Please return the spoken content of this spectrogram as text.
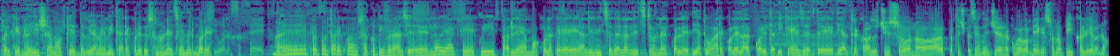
Perché noi diciamo che dobbiamo imitare quelle che sono le azioni del Bore. E puoi portare qua un sacco di frasi. E noi anche qui parliamo quello che è all'inizio della lezione, qual è di attuare, qual è la qualità di chiesa e di altre cose ci sono, partecipazione del genere come bambini che sono piccoli o no.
